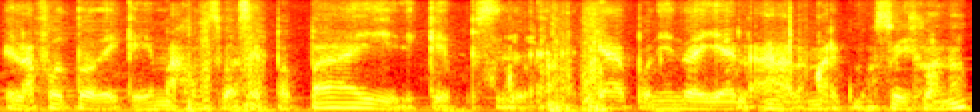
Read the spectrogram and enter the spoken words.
la foto de que Mahomes va a ser papá y de que pues ya poniendo ahí a, a Lamar como su hijo, ¿no?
